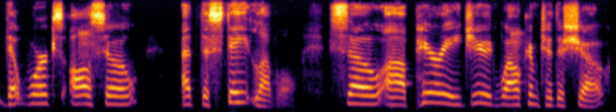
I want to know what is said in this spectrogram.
that works also at the state level. So, uh, Peri Jude, welcome to the show.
